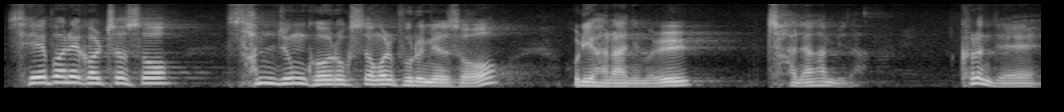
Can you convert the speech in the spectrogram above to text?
세 번에 걸쳐서 삼중 거룩성을 부르면서 우리 하나님을 찬양합니다. 그런데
